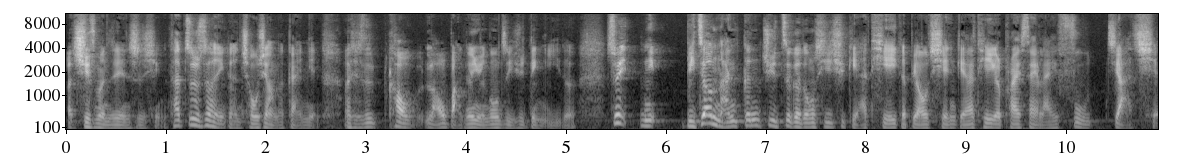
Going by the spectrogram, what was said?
achievement 这件事情，它就是很一个很抽象的概念，而且是靠老板跟员工自己去定义的，所以你。比较难根据这个东西去给它贴一个标签，给它贴一个 price tag 来付价钱，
